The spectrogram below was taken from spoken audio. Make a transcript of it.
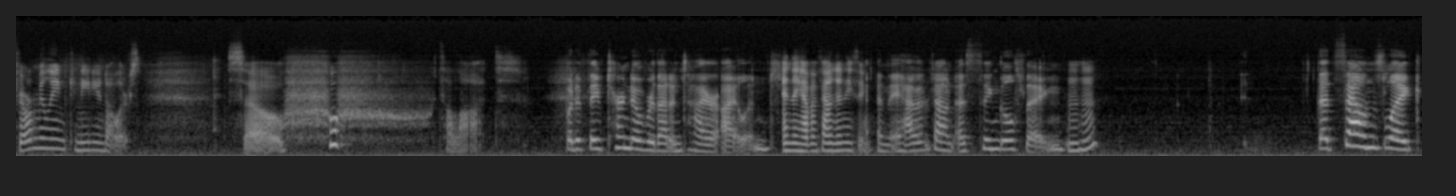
four million Canadian dollars. So, whew, it's a lot, But if they've turned over that entire island and they haven't found anything. and they haven't found a single thing, hmm that sounds like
